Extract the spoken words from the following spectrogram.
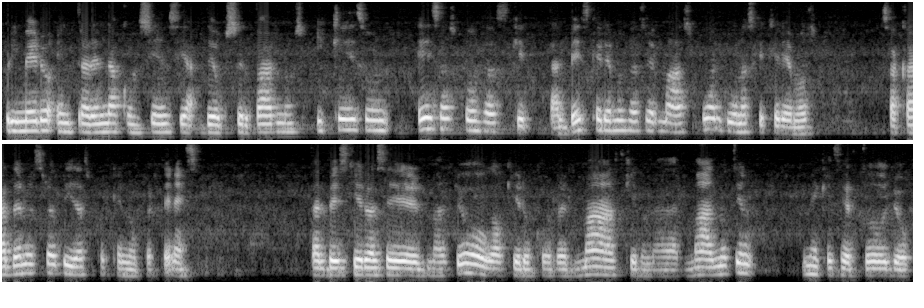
Primero, entrar en la conciencia de observarnos y qué son esas cosas que tal vez queremos hacer más o algunas que queremos sacar de nuestras vidas porque no pertenecen. Tal vez quiero hacer más yoga o quiero correr más, quiero nadar más, no tiene que ser todo yoga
